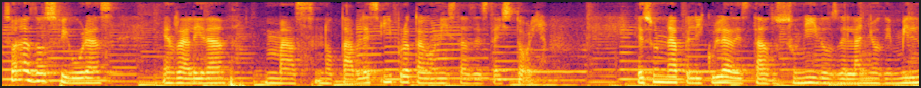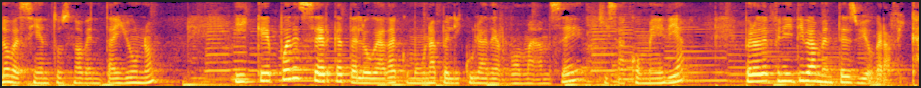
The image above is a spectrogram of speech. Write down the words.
Son las dos figuras en realidad más notables y protagonistas de esta historia. Es una película de Estados Unidos del año de 1991 y que puede ser catalogada como una película de romance, quizá comedia, pero definitivamente es biográfica.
